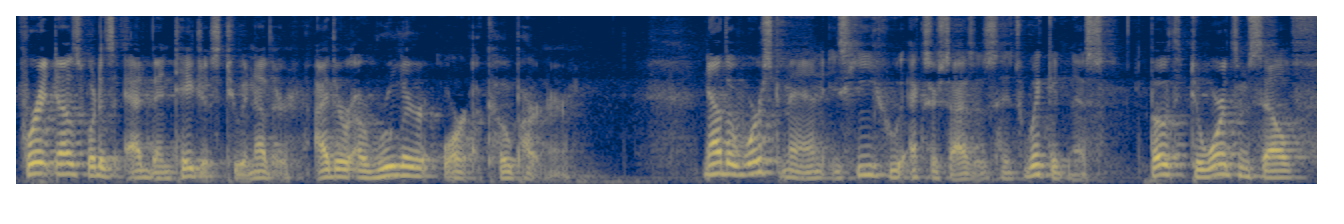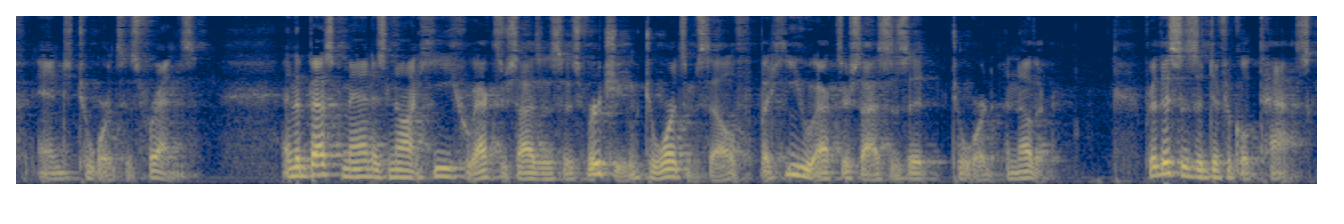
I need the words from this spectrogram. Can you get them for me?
For it does what is advantageous to another, either a ruler or a co partner. Now, the worst man is he who exercises his wickedness, both towards himself and towards his friends. And the best man is not he who exercises his virtue towards himself, but he who exercises it toward another. For this is a difficult task.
